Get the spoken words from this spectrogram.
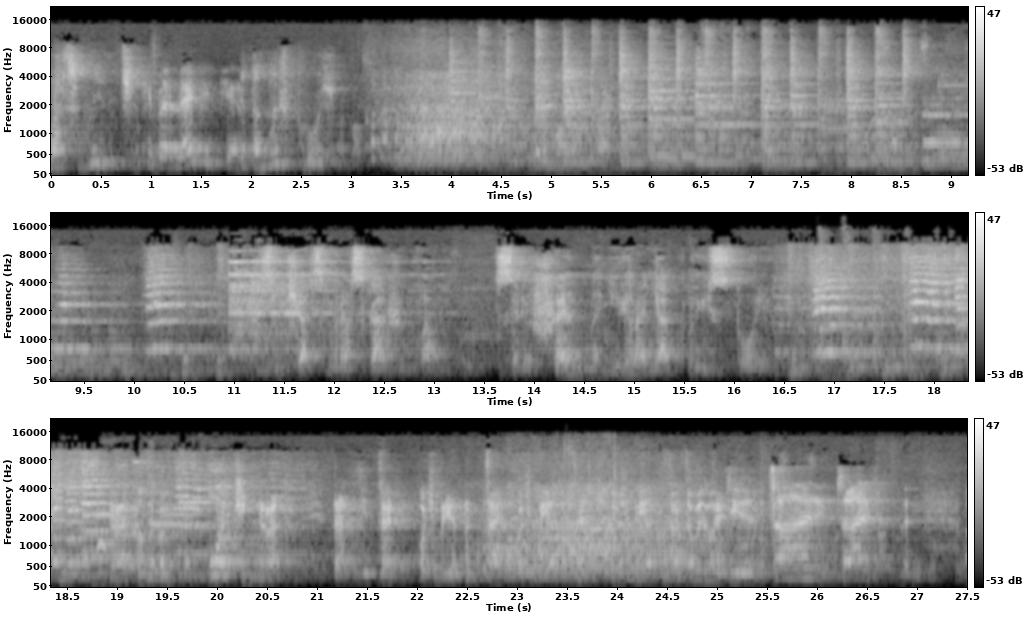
вас вылечим. Кибернетики. Это наш профиль. Сейчас мы расскажем вам совершенно невероятную историю. Рад познакомиться. Очень рад. Здравствуйте, царь. Очень приятно. Царь, очень приятно, царь. Очень приятно. Здравствуйте. Вы говорите, царь, царь.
